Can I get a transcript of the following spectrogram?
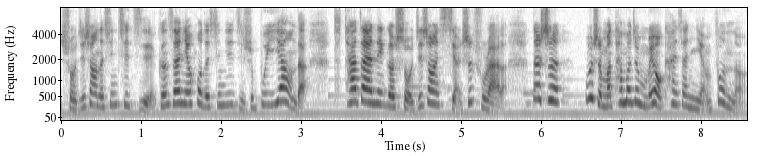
手机上的星期几，跟三年后的星期几是不一样的。他在那个手机上显示出来了，但是为什么他们就没有看一下年份呢？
